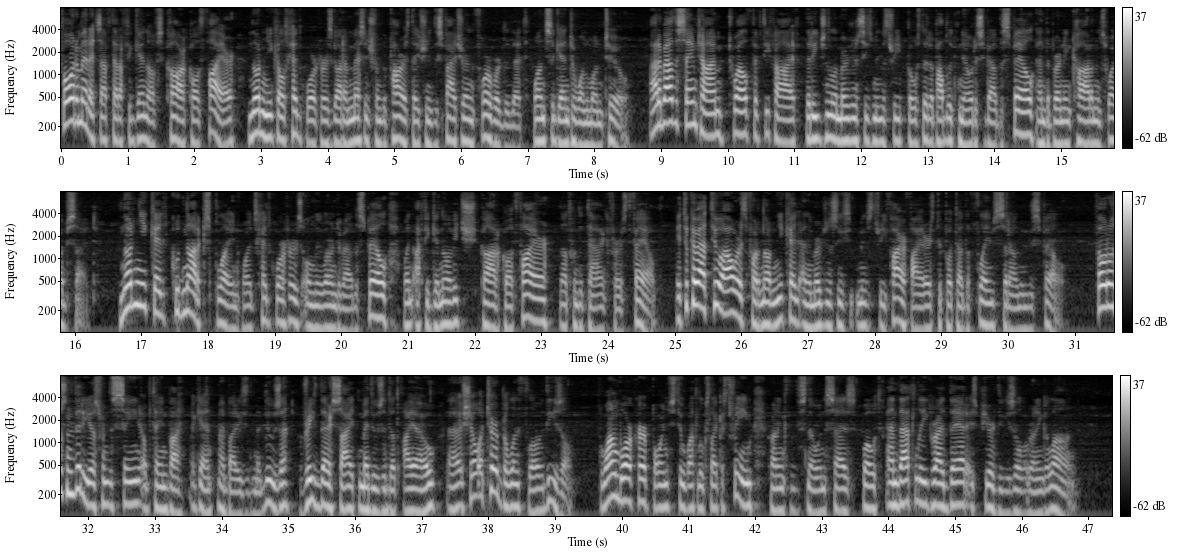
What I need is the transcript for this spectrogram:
Four minutes after Afigenov's car caught fire, Nornickel's headquarters got a message from the power station's dispatcher and forwarded it, once again to 112. At about the same time, 1255, the Regional Emergencies Ministry posted a public notice about the spill and the burning car on its website. Nornickel could not explain why its headquarters only learned about the spill when Afigenovich car caught fire, not when the tank first failed. It took about two hours for Nornickel and emergency ministry firefighters to put out the flames surrounding the spill. Photos and videos from the scene obtained by, again, my buddies at Medusa, read their site medusa.io, uh, show a turbulent flow of diesel. One worker points to what looks like a stream running through the snow and says, quote, and that leak right there is pure diesel running along.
